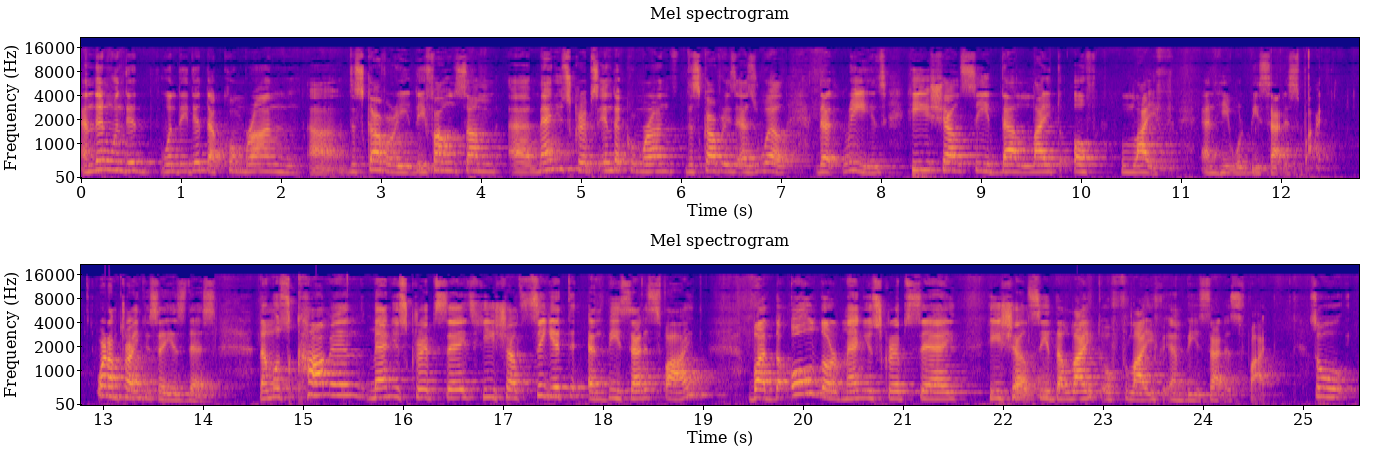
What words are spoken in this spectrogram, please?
And then when they, when they did the Qumran uh, discovery, they found some uh, manuscripts in the Qumran discoveries as well that reads, He shall see the light of life and he will be satisfied. What I'm trying to say is this. The most common manuscript says, He shall see it and be satisfied. But the older manuscripts say, He shall see the light of life and be satisfied. So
